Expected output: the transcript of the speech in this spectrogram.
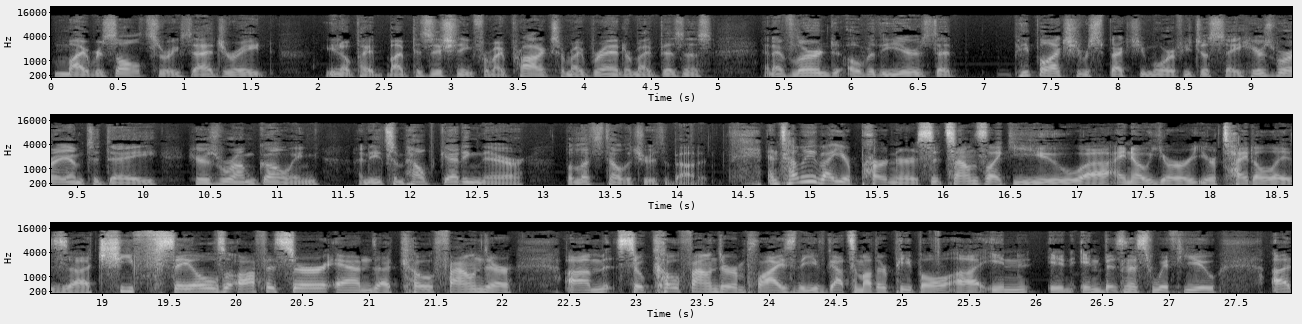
my results or exaggerate you know my positioning for my products or my brand or my business. And I've learned over the years that people actually respect you more if you just say, "Here's where I am today. Here's where I'm going. I need some help getting there." But let's tell the truth about it. And tell me about your partners. It sounds like you. Uh, I know your your title is uh, chief sales officer and uh, co-founder. Um, so co-founder implies that you've got some other people uh, in, in in business with you. Uh,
